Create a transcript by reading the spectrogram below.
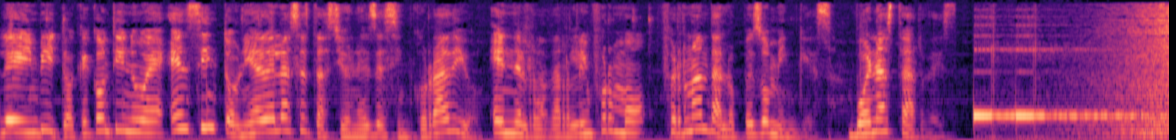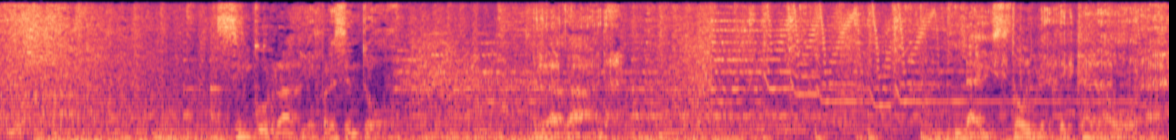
Le invito a que continúe en sintonía de las estaciones de 5 Radio. En el radar le informó Fernanda López Domínguez. Buenas tardes. 5 Radio presentó Radar. La historia de cada hora.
